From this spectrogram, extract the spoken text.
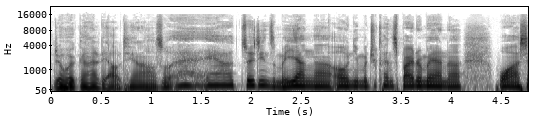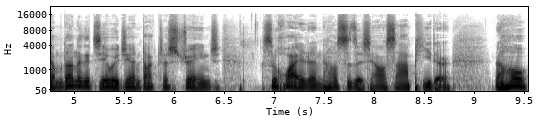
你就会跟他聊天，然后说哎哎呀最近怎么样啊？哦你有没有去看 Spider Man 啊？哇想不到那个结尾居然 Doctor Strange 是坏人，然后试着想要杀 Peter，然后。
